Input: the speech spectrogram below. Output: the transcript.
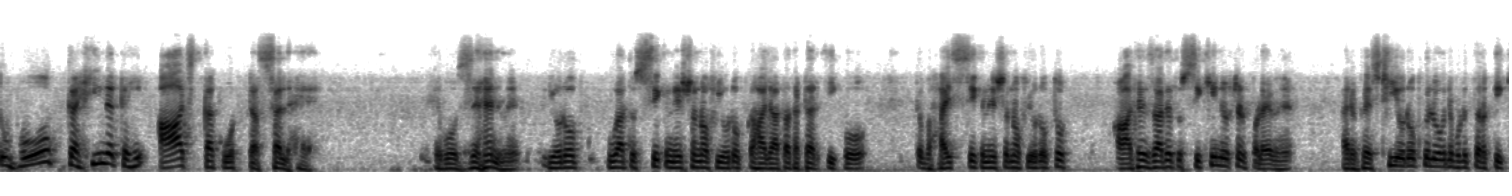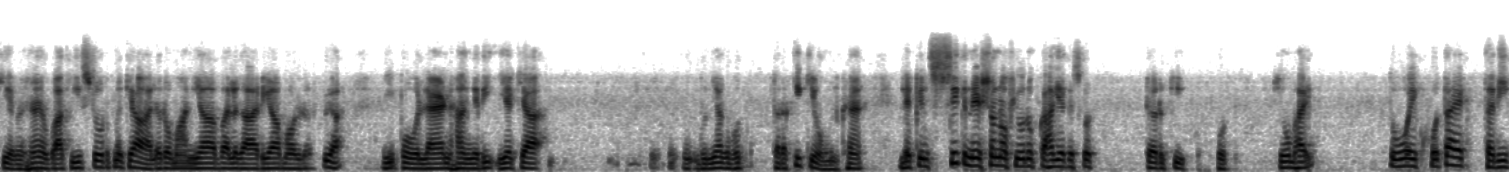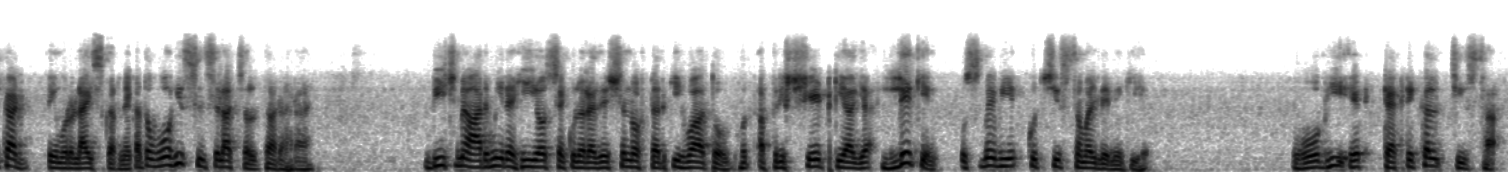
तो वो कहीं ना कहीं आज तक वो टसल है। वो जहन में, यूरोप हुआ तो सिख नेशन ऑफ़ यूरोप कहा जाता था, टर्की को। तो भाई सिख नेशन ऑफ़ यूरोप तो आधे से ज़्यादा तो सिख ही नेशन पड़े हुए हैं। अरे वेस्ट ही यूरोप के लोगों ने बड़ी तरक्की किए हुए हैं। बाकी ईस्ट यूरोप में क्या हाल है? Romania, Bulgaria, Moldova Poland, Hungary, ये क्या? दुनिया के बहुत तरक्की किए मुल्क हैं। लेकिन सिख नेशन ऑफ़ यूरोप कहा गया किसको टर्की को क्यों भाई? तो वो एक होता है एक तरीका डिमोरलाइज करने का। तो वो ही सिलसिला चलता रह रहा है। बीच में आर्मी रही और सेकुलराइजेशन ऑफ़ टर्की हुआ तो बहुत अप्रिशिएट किया गया। लेकिन उसमें भी कुछ चीज़ समझ लेने की है। वो भी एक टैक्टिकल चीज़ था।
